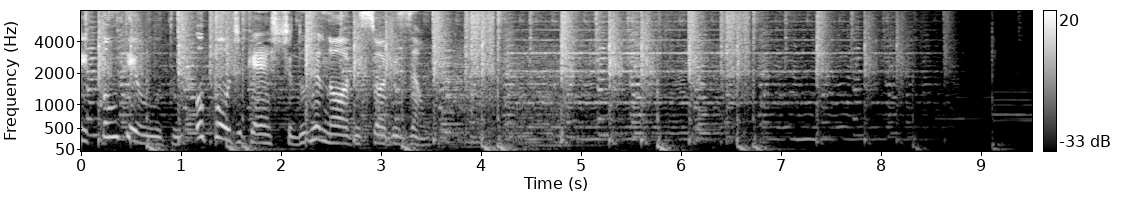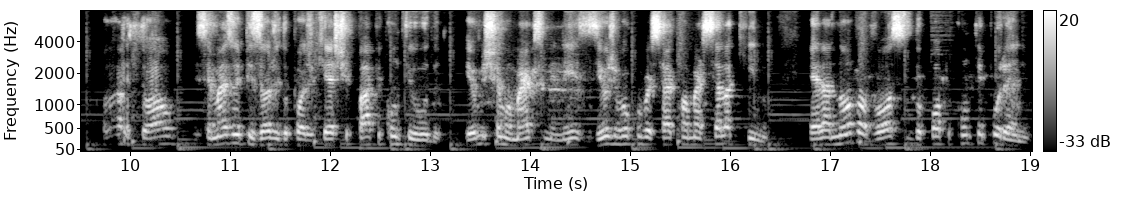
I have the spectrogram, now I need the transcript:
E Conteúdo, o podcast do Renove Sua Visão. Olá pessoal, esse é mais um episódio do podcast Papo e Conteúdo. Eu me chamo Marcos Menezes e hoje vou conversar com a Marcela Aquino. Ela é a nova voz do pop contemporâneo.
